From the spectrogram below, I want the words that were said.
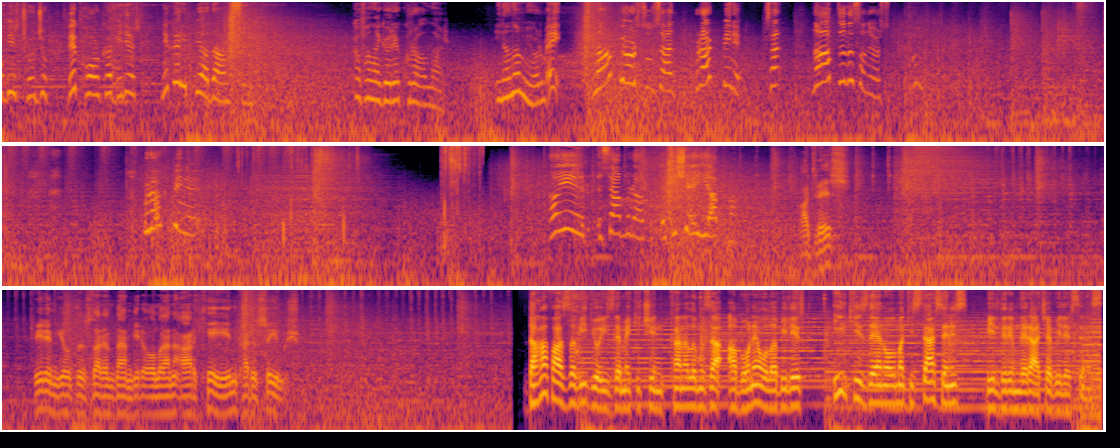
O bir çocuk ve korkabilir. Ne garip bir adamsın. Kafana göre kurallar. İnanamıyorum. Ey, ne yapıyorsun sen? Bırak beni. Sen ne yaptığını sanıyorsun? Bırak beni. Hayır sen bırak bir şey yapma. Adres? Film yıldızlarından biri olan Arkey'in karısıymış. Daha fazla video izlemek için kanalımıza abone olabilir, ilk izleyen olmak isterseniz bildirimleri açabilirsiniz.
